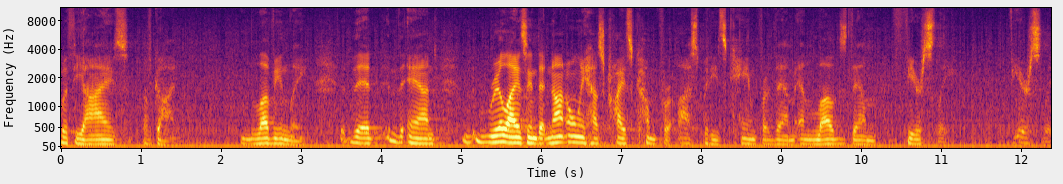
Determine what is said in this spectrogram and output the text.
with the eyes of God, lovingly. That, and realizing that not only has Christ come for us, but he's came for them and loves them fiercely. Fiercely.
